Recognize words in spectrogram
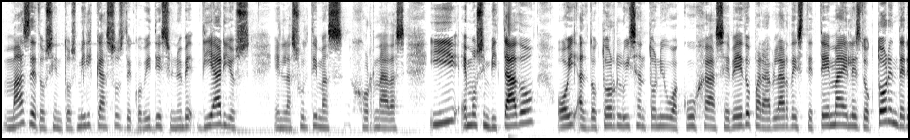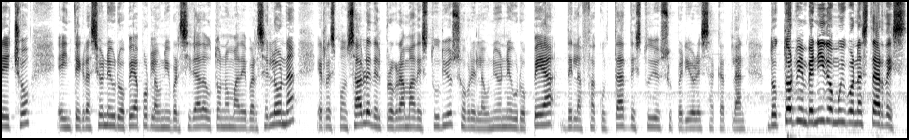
más de 200.000 casos de COVID-19 diarios en las últimas jornadas. Y hemos invitado hoy al doctor Luis Antonio Guacuja Acevedo para hablar de este tema. Él es doctor en Derecho e Integración Europea por la Universidad Autónoma de Barcelona. Es responsable del programa de estudios sobre la Unión Europea de la Facultad de Estudios Superiores Zacatlán. Doctor, bienvenido. Muy buenas tardes.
